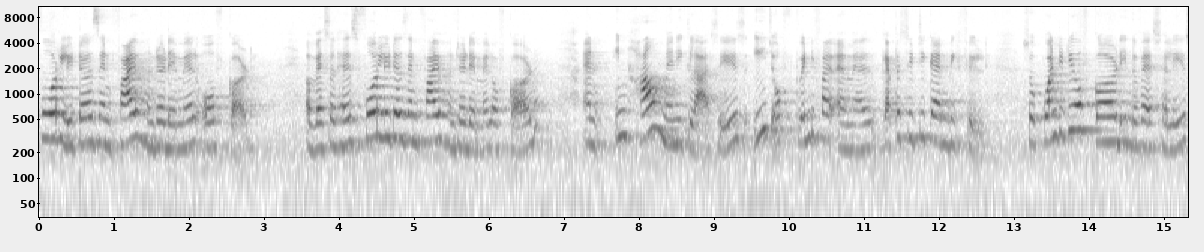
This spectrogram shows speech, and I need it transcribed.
4 liters and 500 ml of curd. A vessel has 4 liters and 500 ml of curd and in how many glasses each of 25 ml capacity can be filled so, quantity of curd in the vessel is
